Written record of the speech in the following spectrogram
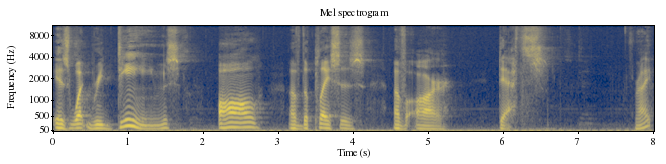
is what redeems all of the places of our deaths. Right?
